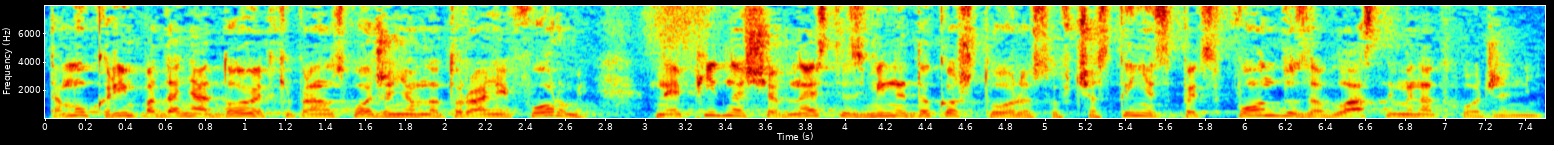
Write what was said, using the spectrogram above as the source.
Тому, крім подання довідки про надходження в натуральній формі, необхідно ще внести зміни до кошторису в частині спецфонду за власними надходженнями.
